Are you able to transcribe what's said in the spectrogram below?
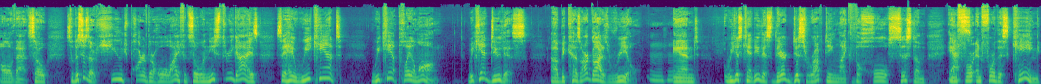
all of that. So so this is a huge part of their whole life. And so when these three guys say, "Hey, we can't we can't play along. We can't do this uh, because our God is real, Mm-hmm. and we just can't do this." They're disrupting like the whole system, and Yes. for and for this king,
